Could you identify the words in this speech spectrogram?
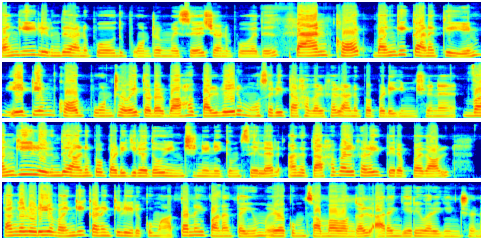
வங்கியில் இருந்து அனுப்புவது போன்ற மெசேஜ் அனுப்புவது பேன் கார்டு வங்கி கணக்கு எண் ஏடிஎம் கார்டு போன்றவை தொடர்பாக பல்வேறு மோசடி தகவல்கள் அனுப்பப்படுகின்றன. வங்கியிலிருந்து அனுப்பப்படுகிறதோ என்று நினைக்கும் சிலர் அந்த தகவல்களை திறப்பதால் தங்களுடைய வங்கி கணக்கில் இருக்கும் அத்தனை பணத்தையும் இழக்கும் சம்பவங்கள் அரங்கேறி வருகின்றன.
